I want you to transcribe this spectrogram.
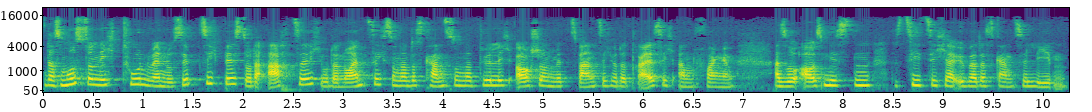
Das musst du nicht tun, wenn du 70 bist oder 80 oder 90, sondern das kannst du natürlich auch schon mit 20 oder 30 anfangen. Also ausmisten, das zieht sich ja über das ganze Leben.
